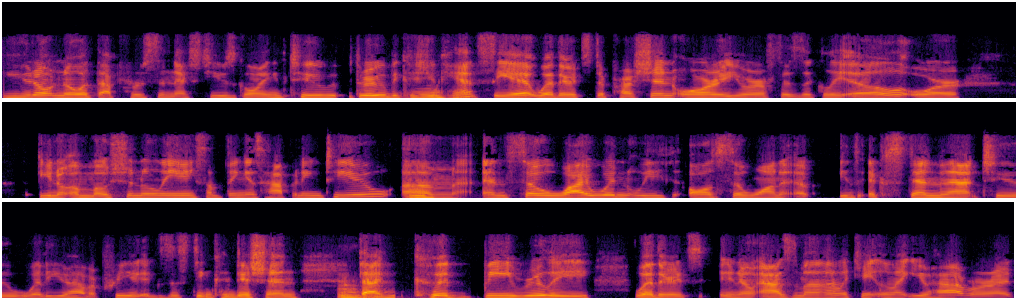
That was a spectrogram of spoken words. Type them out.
you don't know what that person next to you is going to through because you Mhm. can't see it, whether it's depression or you're physically ill or you know emotionally something is happening to you um and so why wouldn't we also want to extend that to whether you have a pre-existing condition Mm-hmm. that could be really whether it's you know asthma like Caitlin like you have or I,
